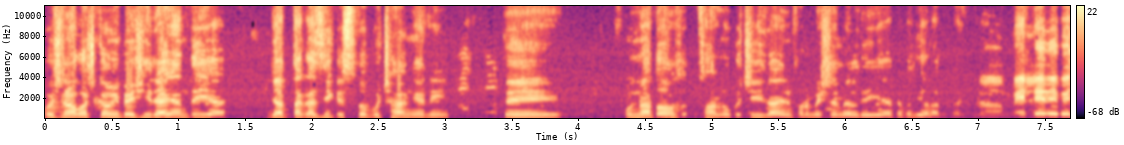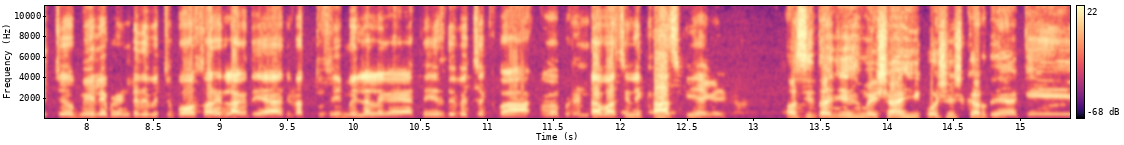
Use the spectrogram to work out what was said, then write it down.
ਕੁਛ ਨਾ ਕੁਛ ਕਮੀ ਪੇਸ਼ੀ ਰਹਿ ਜਾਂਦੀ ਹੈ। ਜਦ ਤੱਕ ਅਸੀਂ ਕਿਸੇ ਤੋਂ ਪੁੱਛਾਂਗੇ ਨਹੀਂ ਤੇ ਉਹਨਾਂ ਤੋਂ ਸਾਨੂੰ ਕੋਈ ਚੀਜ਼ ਦਾ ਇਨਫੋਰਮੇਸ਼ਨ ਮਿਲਦੀ ਹੈ ਤੇ ਵਧੀਆ ਲੱਗਦਾ ਹੈ। ਮੇਲੇ ਦੇ ਵਿੱਚ ਮੇਲੇ ਬਠਿੰਡੇ ਦੇ ਵਿੱਚ ਬਹੁਤ ਸਾਰੇ ਲੱਗਦੇ ਆ ਜਿਹੜਾ ਤੁਸੀਂ ਮੇਲਾ ਲਗਾਇਆ ਤੇ ਇਸ ਦੇ ਵਿੱਚ ਕ- ਬਠਿੰਡਾ ਵਾਸੀਆਂ ਲਈ ਖਾਸ ਕੀ ਹੈਗਾ ਜੀ ਅਸੀਂ ਤਾਂ ਜੀ ਹਮੇਸ਼ਾ ਹੀ ਕੋਸ਼ਿਸ਼ ਕਰਦੇ ਹਾਂ ਕਿ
